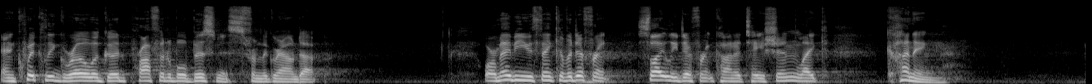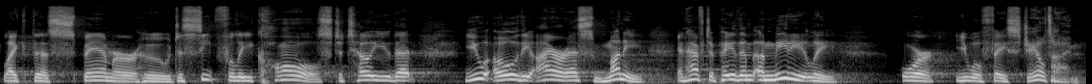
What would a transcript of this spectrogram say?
and quickly grow a good, profitable business from the ground up. Or maybe you think of a different, slightly different connotation, like cunning, like the spammer who deceitfully calls to tell you that you owe the IRS money and have to pay them immediately, or you will face jail time.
